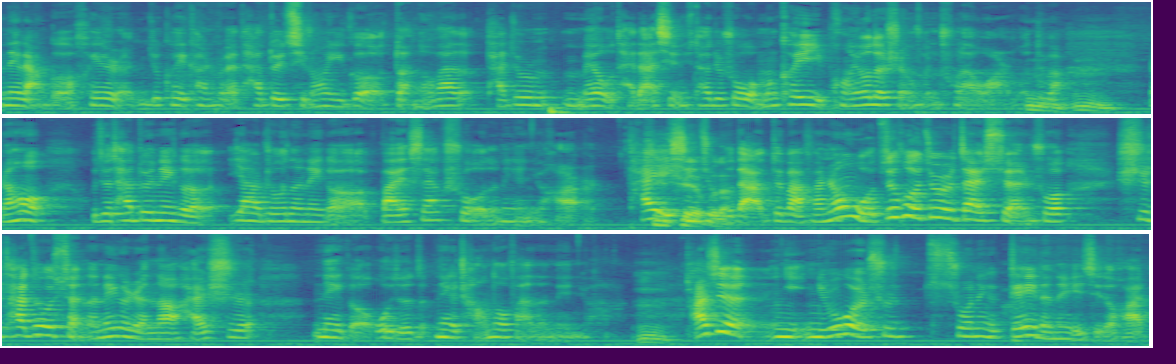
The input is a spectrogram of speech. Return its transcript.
那两个黑人，你就可以看出来，她对其中一个短头发的，她就是没有太大兴趣。她就说我们可以以朋友的身份出来玩嘛，对吧？嗯。然后我觉得她对那个亚洲的那个 bisexual 的那个女孩。他也兴趣不大，对吧？反正我最后就是在选，说是他最后选的那个人呢，还是那个？我觉得那个长头发的那女孩。嗯。而且你你如果是说那个 gay 的那一集的话，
